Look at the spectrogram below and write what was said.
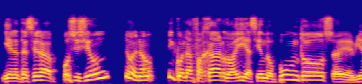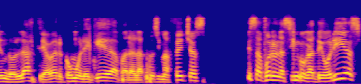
Y en la tercera posición, bueno, Nicolás Fajardo ahí haciendo puntos, eh, viendo el lastre a ver cómo le queda para las próximas fechas. Esas fueron las cinco categorías.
